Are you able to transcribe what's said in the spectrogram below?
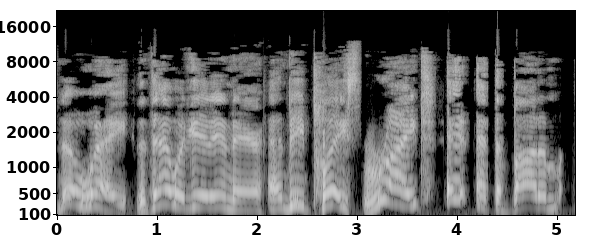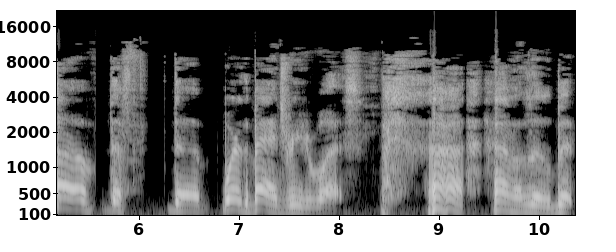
No way that that would get in there and be placed right at, at the bottom of the the where the badge reader was. I'm a little bit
